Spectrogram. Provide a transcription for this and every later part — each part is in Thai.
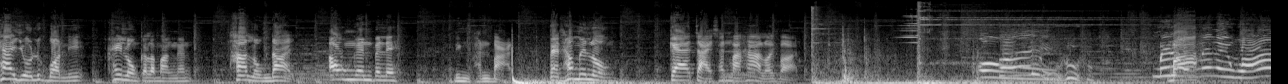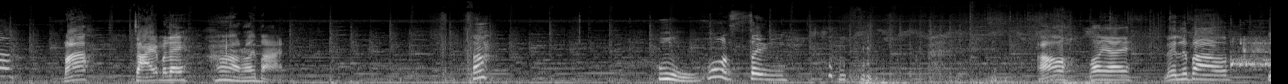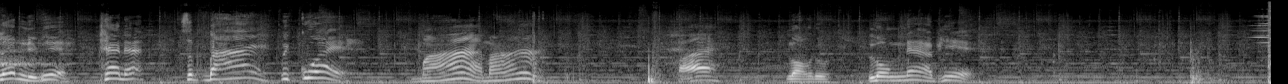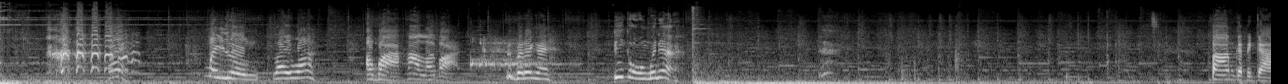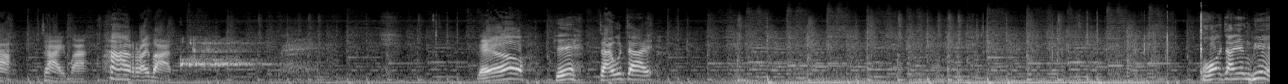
ค่โยนลูกบอลนี้ให้ลงกระมังนั้น ถ้าลงได้ เอาเงินไปเลย 1,000 บาท แต่ถ้าไม่ลง แกจ่ายฉันมา 500 บาท โอ้ยไม่ลมางได้ไงวะ มาจ่ายมาเลย 500 บาทฮะโอ้โหโคตรเซ็ง เอาว่าไง เล่นหรือเปล่า เล่นดิพี่ แค่เนี้ยสบาย ไปกล้วย มามาไป ลองดู ลงแน่พี่ ไม่ลงไรวะ เอาบาท500บาท เป็นไปได้ไง พี่โกงปะเนี่ย ตามกติกา จ่ายมา 500 บาท แล้ว โอเค จ่ายว่าจ่าย พอใจยังพี่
